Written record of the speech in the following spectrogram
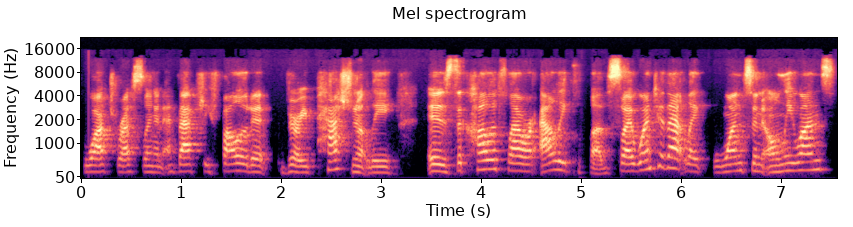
watch wrestling and have actually followed it very passionately is the Cauliflower Alley Club. So I went to that like once and only once.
